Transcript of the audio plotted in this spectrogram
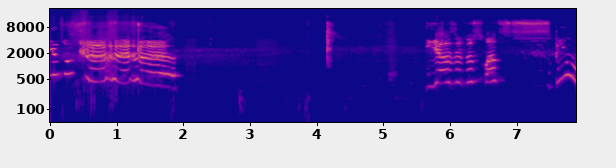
я тут. Я вас зб'ю.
